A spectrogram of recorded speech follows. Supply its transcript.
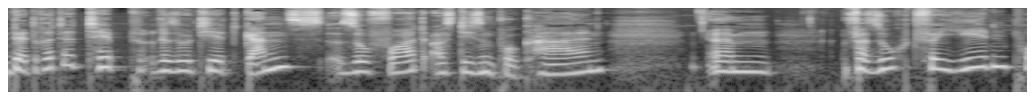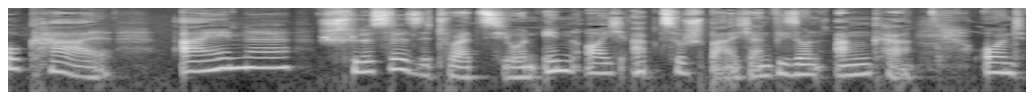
der dritte Tipp resultiert ganz sofort aus diesen Pokalen. Ähm, versucht für jeden Pokal eine Schlüsselsituation in euch abzuspeichern, wie so ein Anker. Und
